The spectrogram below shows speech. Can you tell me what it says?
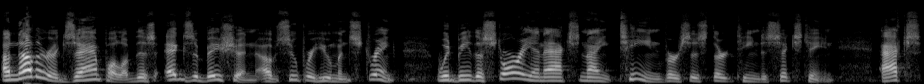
Another example of this exhibition of superhuman strength would be the story in Acts 19, verses 13 to 16. Acts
